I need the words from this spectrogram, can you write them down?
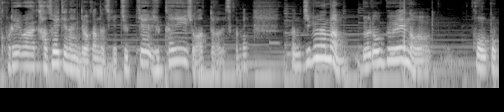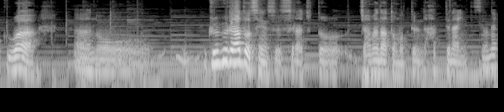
これは数えてないんでわかんないですけど、10回、10回以上あったかですかね。自分はまあ、ブログへの広告は、あの、Google AdSense すらちょっと邪魔だと思ってるんで貼ってないんですよね。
